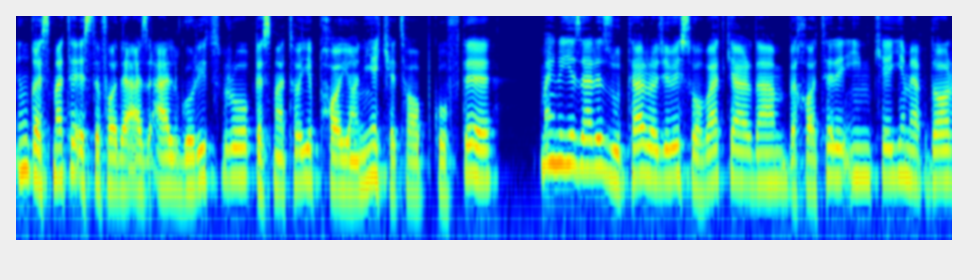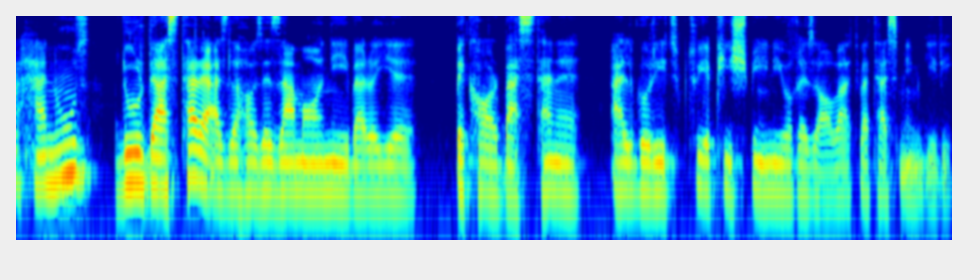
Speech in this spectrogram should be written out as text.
این قسمت استفاده از الگوریتم رو قسمت های پایانی کتاب گفته من اینو یه ذره زودتر راجع به صحبت کردم به خاطر اینکه یه مقدار هنوز دور دستتر از لحاظ زمانی برای بکار بستن الگوریتم توی پیش بینی و قضاوت و تصمیم گیری.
